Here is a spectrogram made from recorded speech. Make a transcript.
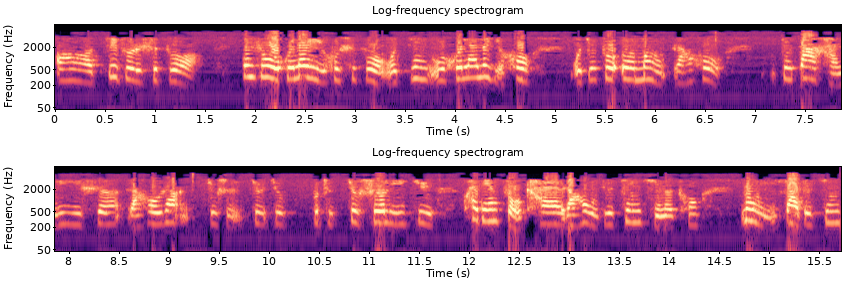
哦，记住了，师傅。但是我回来以后，师傅，我今我回来了以后，我就做噩梦，然后就大喊了一声，然后让就是就就不知就说了一句“快点走开”，然后我就惊醒了，从梦里一下就清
